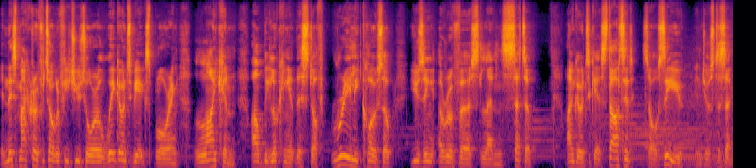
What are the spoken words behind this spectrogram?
In this macro photography tutorial, we're going to be exploring lichen. I'll be looking at this stuff really close up using a reverse lens setup. I'm going to get started, so I'll see you in just a sec.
